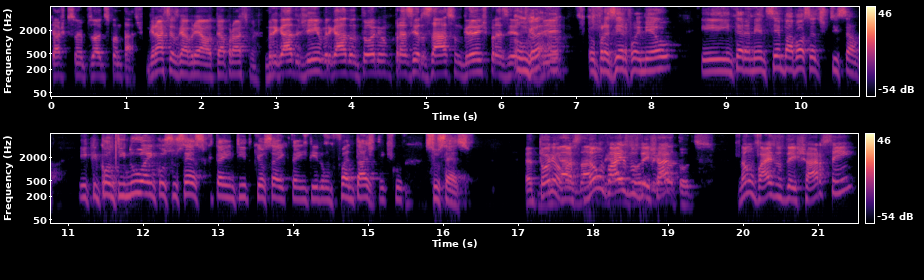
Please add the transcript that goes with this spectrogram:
que acho que são episódios fantásticos. Graças, Gabriel. Até a próxima. Obrigado, Dinho. Obrigado, Antônio. Prazerzaço, um grande prazer. Um gra o prazer foi meu e inteiramente sempre à vossa disposição. E que continuem com o sucesso que têm tido, que eu sei que têm tido um fantástico sucesso. Antônio, obrigado, mas não obrigado, vais nos deixar. Não vais nos deixar sem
